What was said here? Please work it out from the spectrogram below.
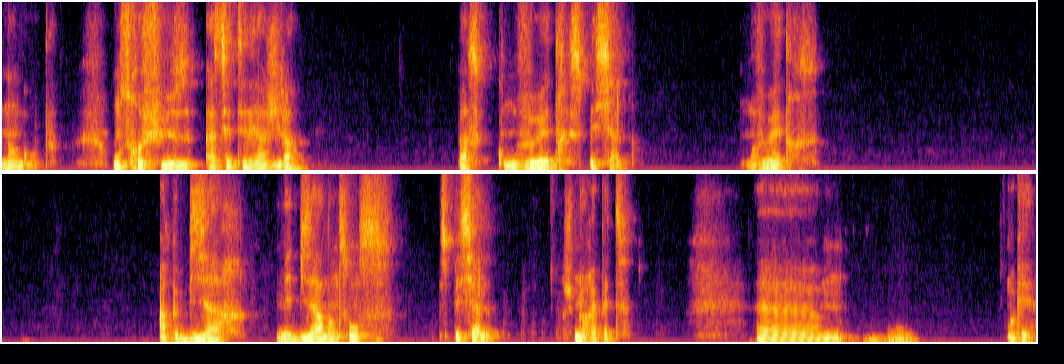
dans le groupe. On se refuse à cette énergie-là parce qu'on veut être spécial. On veut être un peu bizarre, mais bizarre dans le sens spécial. Je me répète. Euh, ok.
